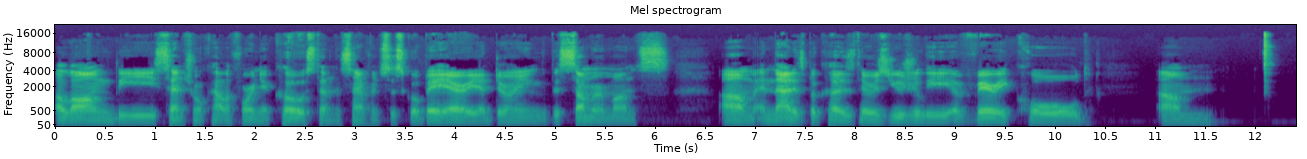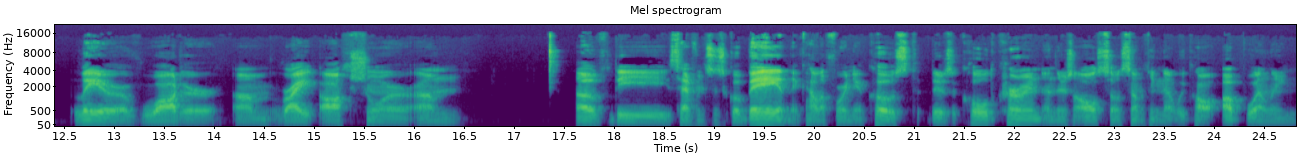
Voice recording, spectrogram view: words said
along the central California coast and the San Francisco Bay Area during the summer months. Um, and that is because there's usually a very cold um, layer of water um, right offshore um, of the San Francisco Bay and the California coast. There's a cold current, and there's also something that we call upwelling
